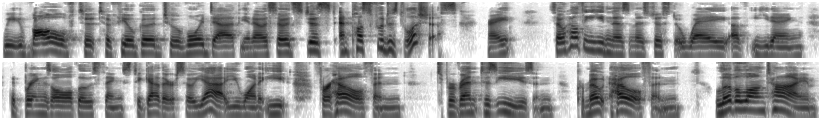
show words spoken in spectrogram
we evolved to, to feel good to avoid death you know? So it's just and plus food is delicious right? So healthy hedonism is just a way of eating that brings all those things together. So yeah you want to eat for health and to prevent disease and promote health and live a long time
